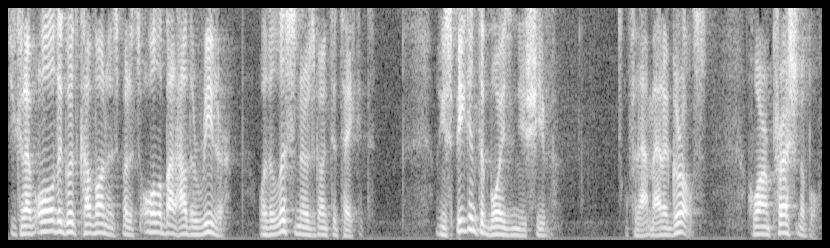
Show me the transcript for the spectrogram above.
You could have all the good kavanas, but it's all about how the reader or the listener is going to take it. When you're speaking to boys in yeshiva, for that matter, girls, who are impressionable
